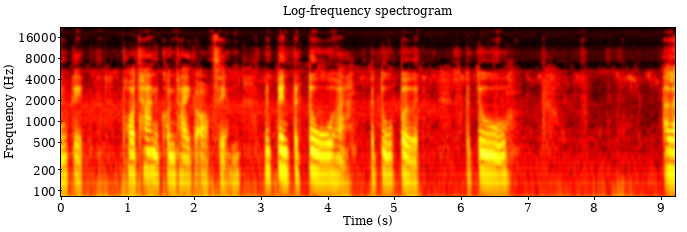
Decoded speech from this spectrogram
อังกฤษ portal คนไทยก็ออกเสียง มันเป็นประตูค่ะ ประตูเปิด ประตู อะไร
